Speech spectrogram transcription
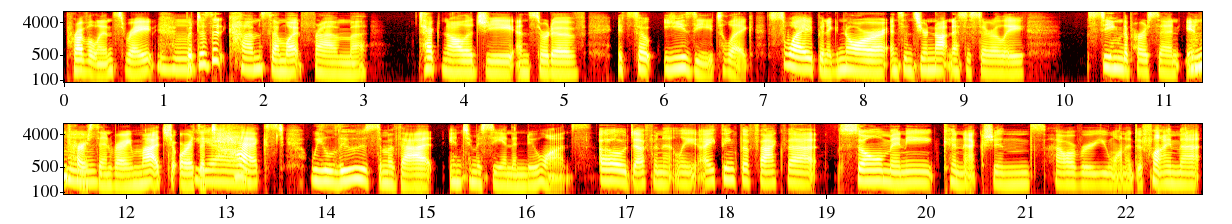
prevalence, right? Mm-hmm. But does it come somewhat from technology and sort of it's so easy to like swipe and ignore? And since you're not necessarily seeing the person in Mhm. person very much or it's a text, we lose some of that intimacy and the nuance. Oh, definitely. I think the fact that so many connections, however you want to define that,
